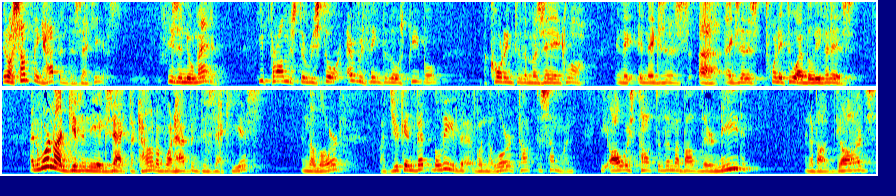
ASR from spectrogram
You know, something happened to Zacchaeus. He's a new man. He promised to restore everything to those people according to the Mosaic law in, in Exodus, uh, Exodus 22, I believe it is. And we're not given the exact account of what happened to Zacchaeus and the Lord, but you can bet believe that when the Lord talked to someone, he always talked to them about their need and about God's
